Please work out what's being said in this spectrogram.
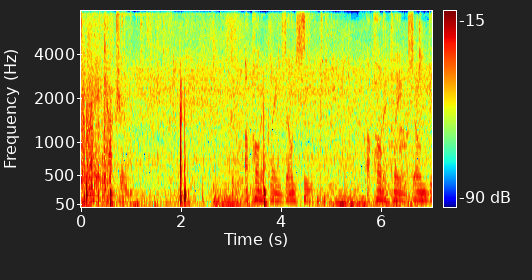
Zone A captured. Opponent claimed Zone C. Opponent claimed Zone B.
